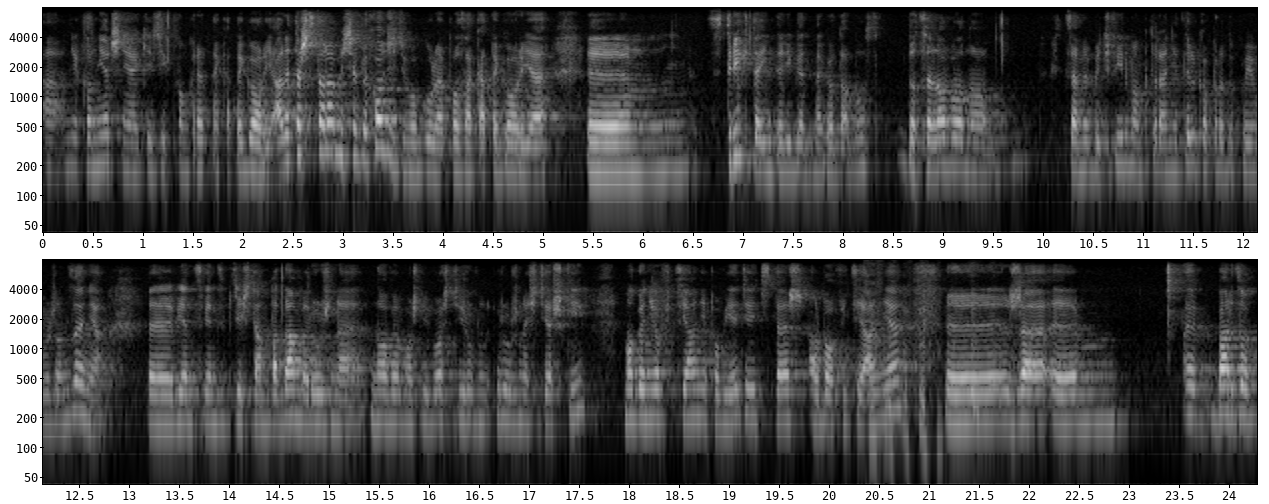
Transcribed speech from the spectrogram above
a niekoniecznie jakieś ich konkretne kategorie, ale też staramy się wychodzić w ogóle poza kategorię stricte inteligentnego domu. Docelowo no, chcemy być firmą, która nie tylko produkuje urządzenia, e, więc, więc gdzieś tam badamy różne nowe możliwości, różne ścieżki. Mogę nieoficjalnie powiedzieć też, albo oficjalnie, e, że e, bardzo,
